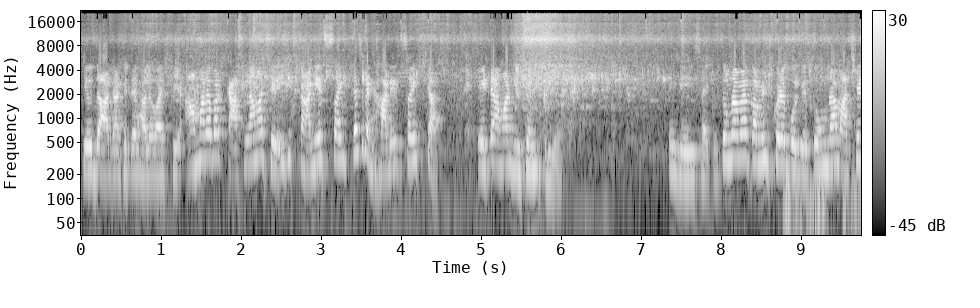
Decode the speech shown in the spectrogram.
কেউ দাগা খেতে ভালোবাসে। আমার আবার কাতলা মাছের এই যে কানের সাইডটা আছে না, ঘাড়ের সাইডটা এটা আমার ভীষণ প্রিয়। এই যে এই সাইডটা তোমরা আমাকে কমেন্ট করে বলবে, তোমরা মাছের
